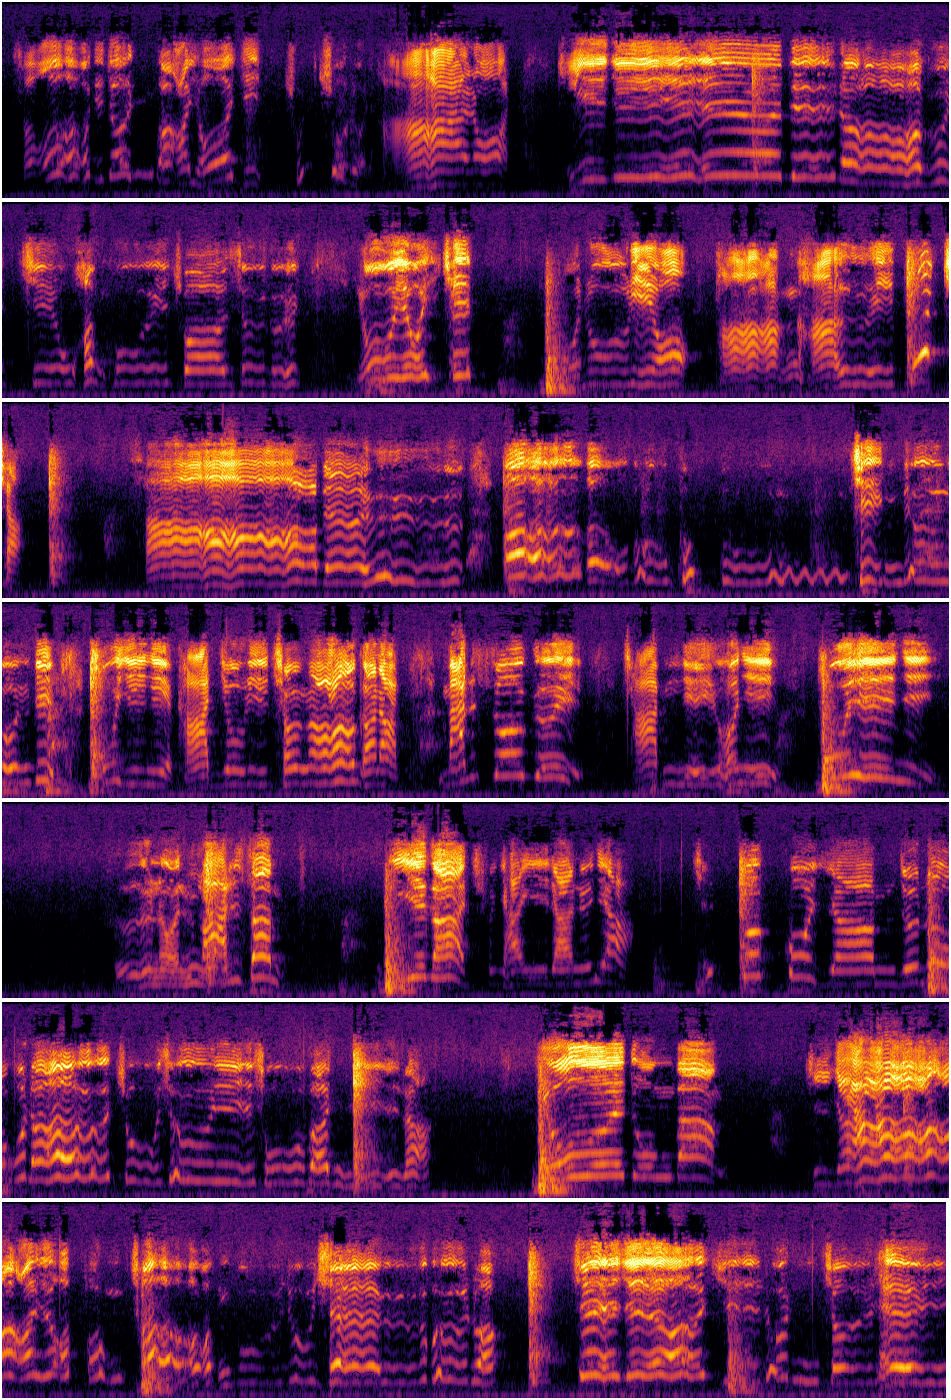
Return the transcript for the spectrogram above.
서리전과 여지 춘추를 하론 기지들아 그치 황후의 좌석을 요요이집 오르리오 당하의 포차 사 간절히 청하가나 만석의 잡리허니 부인이 그는 말삼 이가 춘향이라느냐 기뻤고 얌전하구나 조선이 소반이나 요동방 기자요 봉청구주 세은화 제지어지른 절행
